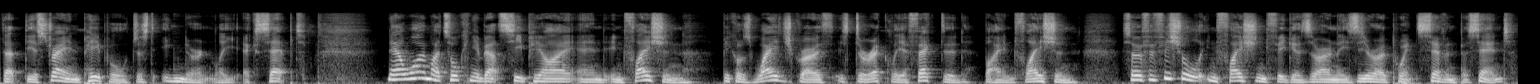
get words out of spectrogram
that the Australian people just ignorantly accept. Now why am I talking about CPI and inflation? Because wage growth is directly affected by inflation. So if official inflation figures are only 0.7%,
